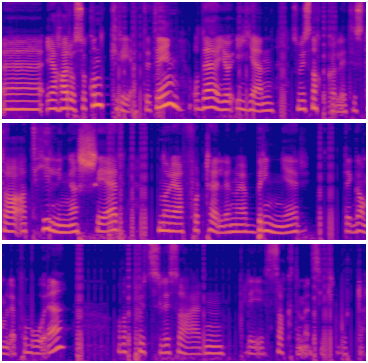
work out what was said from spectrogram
Uh, jeg har også konkrete ting, og det er jo igjen, som vi snakka litt i stad, at healinga skjer når jeg forteller, når jeg bringer det gamle på bordet. Og da plutselig så er den blir sakte, men sikkert borte.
